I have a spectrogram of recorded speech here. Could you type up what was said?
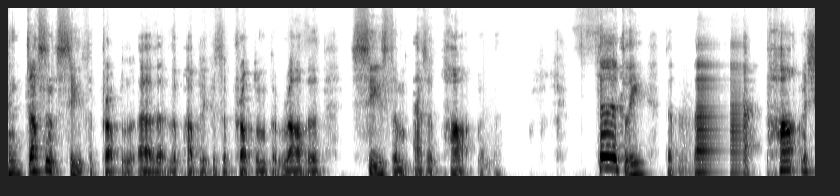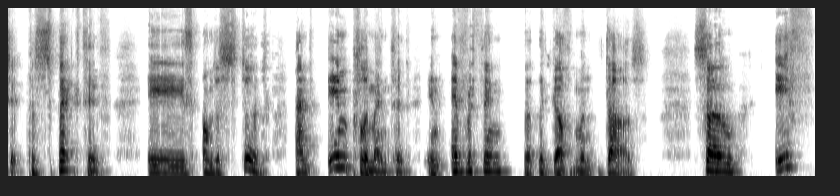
and doesn't see the problem, uh, the, the public as a problem, but rather sees them as a partner. Thirdly, that that partnership perspective is understood and implemented in everything that the government does. So if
